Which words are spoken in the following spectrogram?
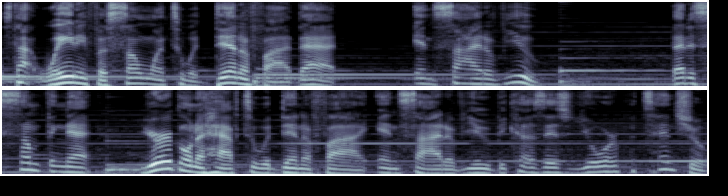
Stop waiting for someone to identify that inside of you. That is something that you're going to have to identify inside of you because it's your potential.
